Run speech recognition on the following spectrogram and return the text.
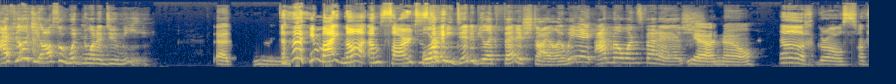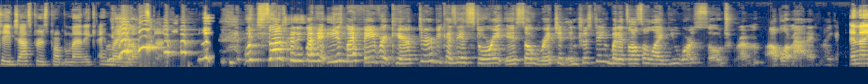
I feel like he also wouldn't want to do me, That. mm, he might not. I'm sorry to or say. if he did, it'd be like fetish style, and we ain't. I'm no one's fetish. yeah. No. Ugh, gross. Okay, Jasper is problematic. I might not. Which sucks because he's my he's my favorite character because his story is so rich and interesting, but it's also like you are so trim problematic. Like, and I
